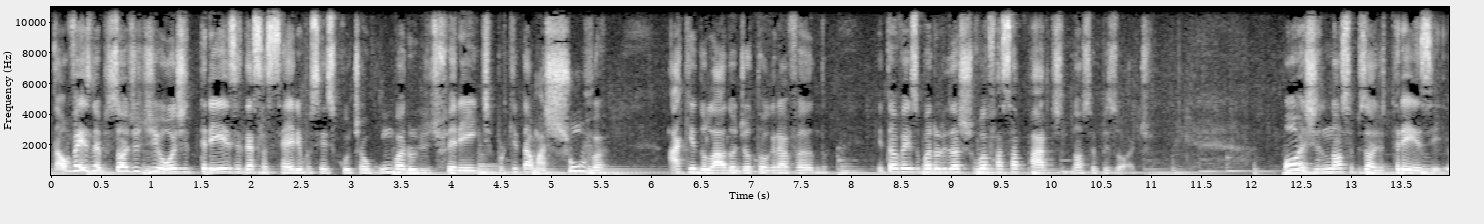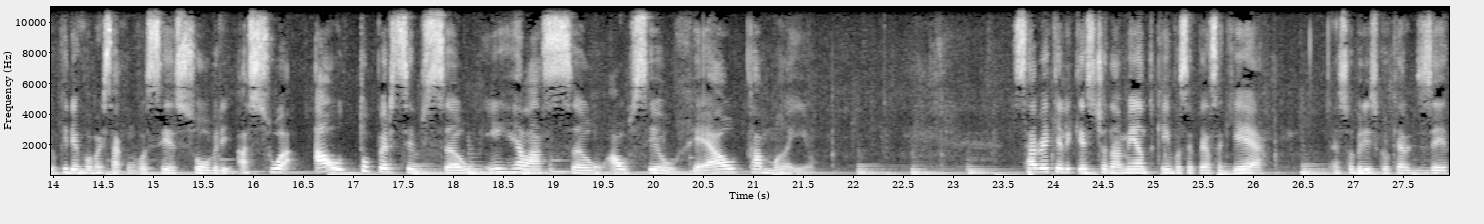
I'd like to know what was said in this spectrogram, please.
Talvez no episódio de hoje, 13 dessa série, você escute algum barulho diferente, porque tá uma chuva aqui do lado onde eu tô gravando. E talvez o barulho da chuva faça parte do nosso episódio. Hoje, no nosso episódio 13, eu queria conversar com você sobre a sua autopercepção em relação ao seu real tamanho. Sabe aquele questionamento, quem você pensa que é? É sobre isso que eu quero dizer,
